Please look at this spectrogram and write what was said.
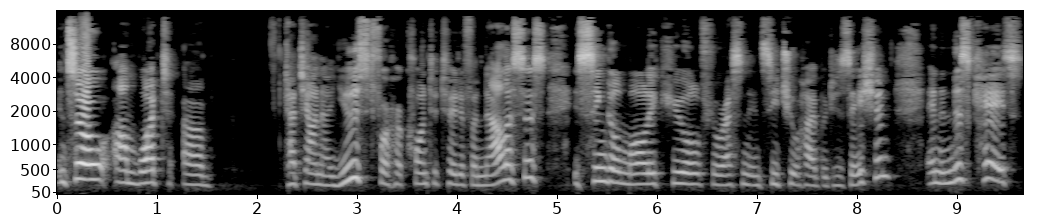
And so um, what uh, Tatjana used for her quantitative analysis is single molecule fluorescent in situ hybridization. And in this case,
